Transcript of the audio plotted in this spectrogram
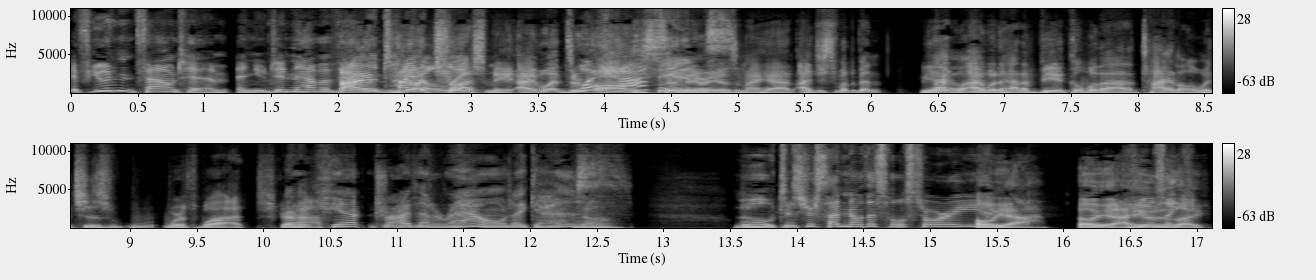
if you didn't found him and you didn't have a valid title, like, trust me, I went through all happens? the scenarios in my head. I just would have been, yeah, But- I would have had a vehicle without a title, which is worth what? and you can't drive that around. I guess. No. No. Ooh, does your son know this whole story? Oh And- yeah, oh yeah. He was like- like,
